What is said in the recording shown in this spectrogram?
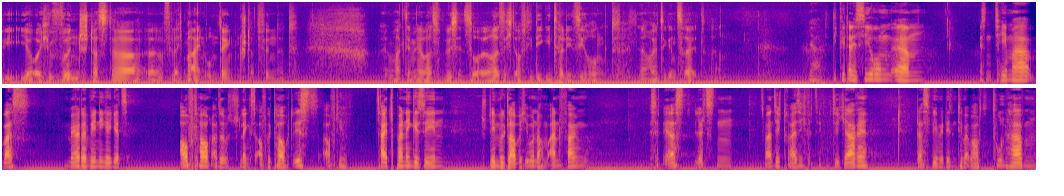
wie ihr euch wünscht, dass da äh, vielleicht mal ein Umdenken stattfindet. Mag ihr mir was ein bisschen zu eurer Sicht auf die Digitalisierung in der heutigen Zeit sagen? Ja, Digitalisierung ähm, ist ein Thema, was mehr oder weniger jetzt auftaucht, also schon längst aufgetaucht ist. Auf die Zeitspanne gesehen stehen wir, glaube ich, immer noch am Anfang. Es hat erst die letzten 20, 30, 40, 50 Jahre, dass wir mit diesem Thema überhaupt zu tun haben.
